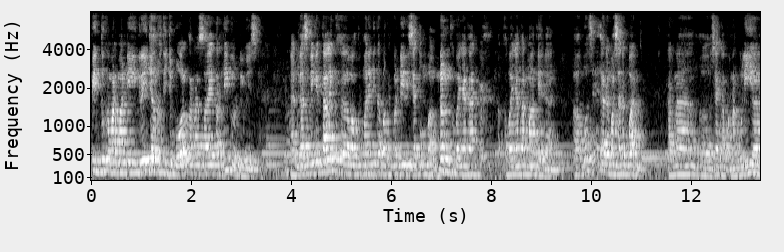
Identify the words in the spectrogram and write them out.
pintu kamar mandi gereja harus dijebol karena saya tertidur di WC. Dan gak sedikit kali eh, waktu mari kita bangkit berdiri saya tumbang, deng kebanyakan kebanyakan make dan eh, buat saya gak ada masa depan karena eh, saya nggak pernah kuliah,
